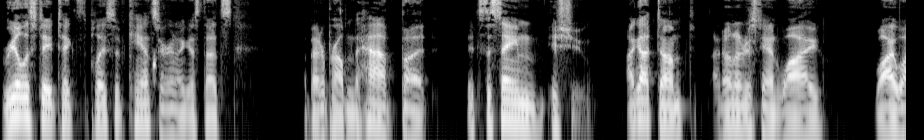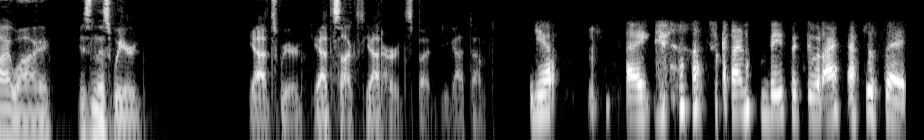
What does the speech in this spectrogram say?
real estate takes the place of cancer, and I guess that's a better problem to have, but it's the same issue. I got dumped. I don't understand why. Why, why, why? Isn't this weird? Yeah, it's weird. Yeah, it sucks. Yeah, it hurts, but you got dumped. Yep. I that's kind of basically what I have to say.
